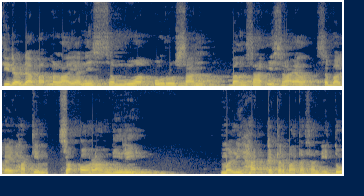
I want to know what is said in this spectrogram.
tidak dapat melayani semua urusan bangsa Israel sebagai hakim seorang diri. Melihat keterbatasan itu,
